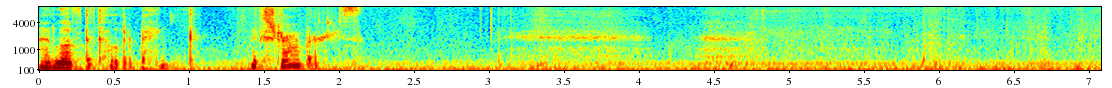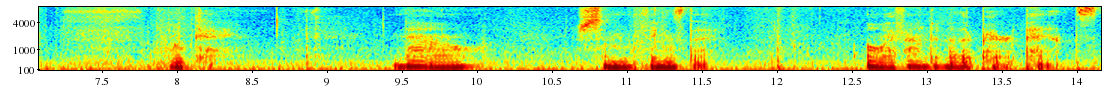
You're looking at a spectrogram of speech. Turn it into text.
I love the color pink, like strawberries. Okay, now there's some things that. Oh, I found another pair of pants.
